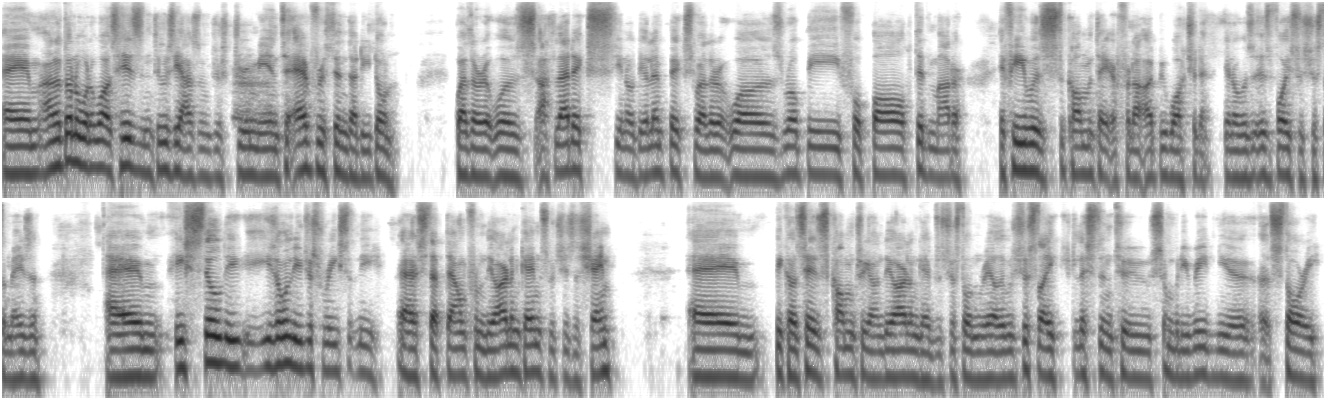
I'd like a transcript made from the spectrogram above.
Um, and I don't know what it was. His enthusiasm just drew me into everything that he done, whether it was athletics, you know, the Olympics, whether it was rugby, football, didn't matter. if he was the commentator for that, I'd be watching it. You know, his, his voice was just amazing. Um, he's still he's only just recently uh, stepped down from the Ireland games, which is a shame. Um, because his commentary on the Ireland games was just unreal. It was just like listening to somebody reading you a story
